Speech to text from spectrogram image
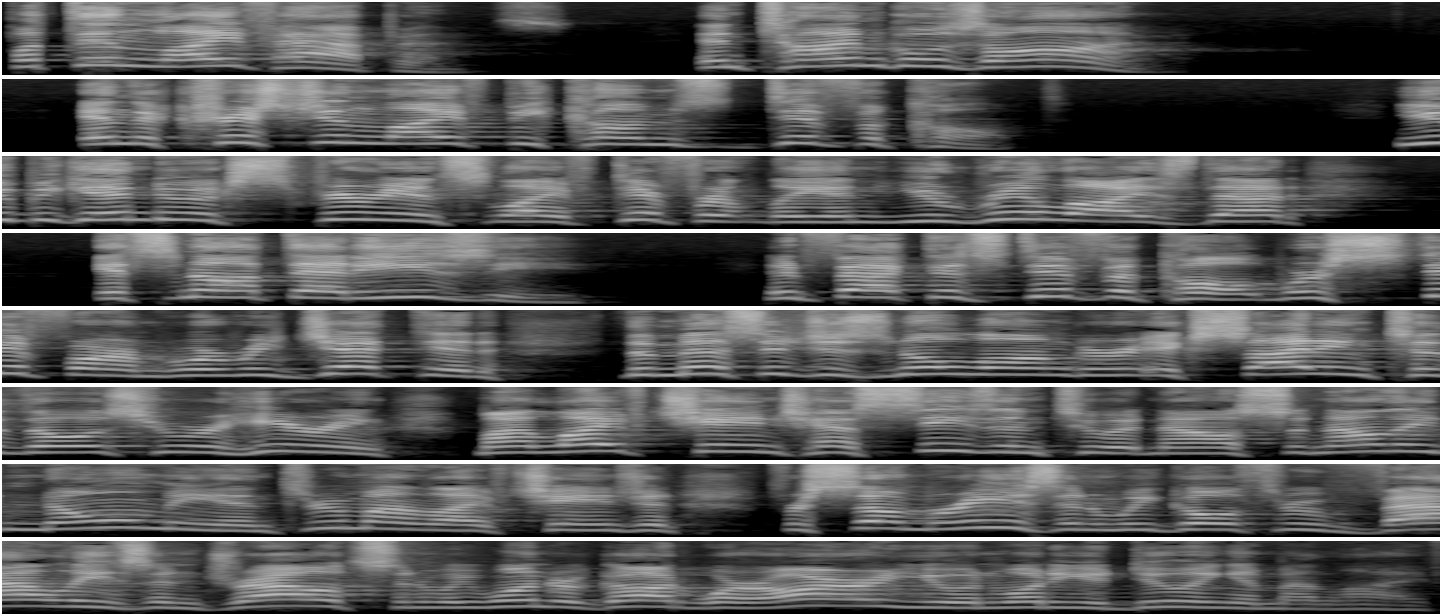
But then life happens and time goes on and the Christian life becomes difficult. You begin to experience life differently and you realize that it's not that easy. In fact, it's difficult. We're stiff armed. We're rejected. The message is no longer exciting to those who are hearing. My life change has season to it now. So now they know me, and through my life change, and for some reason, we go through valleys and droughts, and we wonder, God, where are you, and what are you doing in my life?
